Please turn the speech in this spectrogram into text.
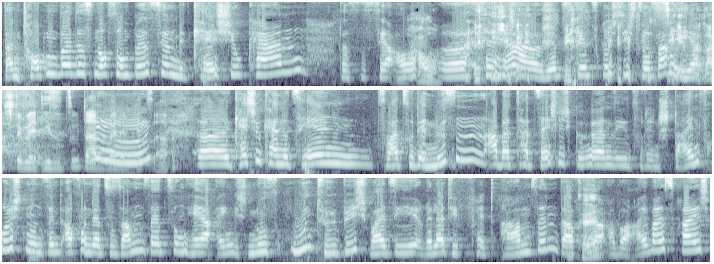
Dann toppen wir das noch so ein bisschen mit Cashewkernen. Das ist ja auch, Wow. äh, ja, jetzt geht's richtig zur Ich Sache sehr hier. überrascht über diese Zutaten bei der Pizza. Äh, Cashewkerne zählen zwar zu den Nüssen, aber tatsächlich gehören sie zu den Steinfrüchten und sind auch von der Zusammensetzung her eigentlich nussuntypisch, weil sie relativ fettarm sind, dafür Okay. aber eiweißreich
